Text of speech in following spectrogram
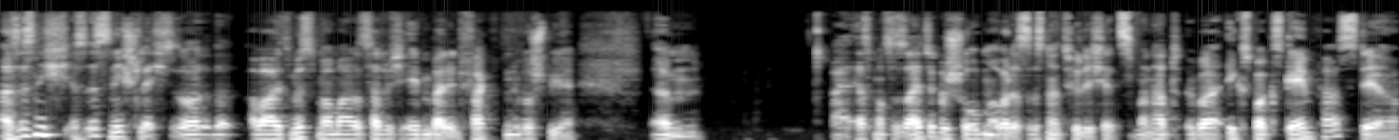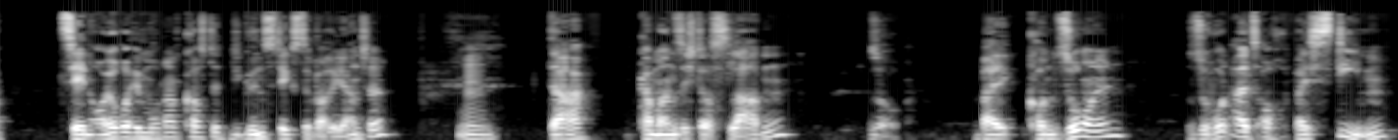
es ist nicht, es ist nicht schlecht. So, aber jetzt müssten wir mal, das hatte ich eben bei den Fakten überspielen, ähm, erstmal zur Seite geschoben, aber das ist natürlich jetzt, man hat über Xbox Game Pass, der 10 Euro im Monat kostet, die günstigste Variante. Mhm. Da kann man sich das laden. So. Bei Konsolen, sowohl als auch bei Steam,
